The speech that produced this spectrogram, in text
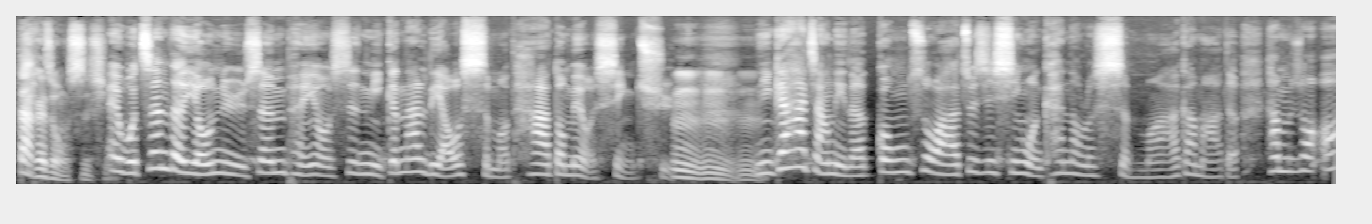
大概这种事情。哎、欸，我真的有女生朋友，是你跟她聊什么，她都没有兴趣。嗯嗯嗯。你跟她讲你的工作啊，最近新闻看到了什么啊，干嘛的？他们说哦，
